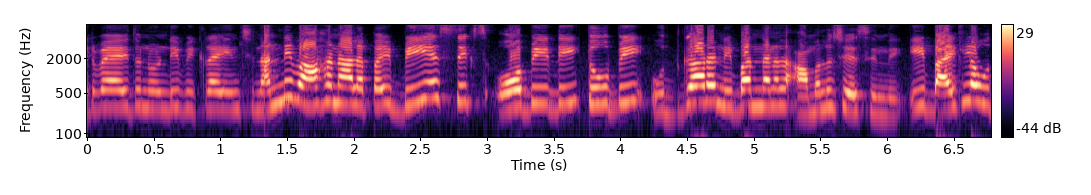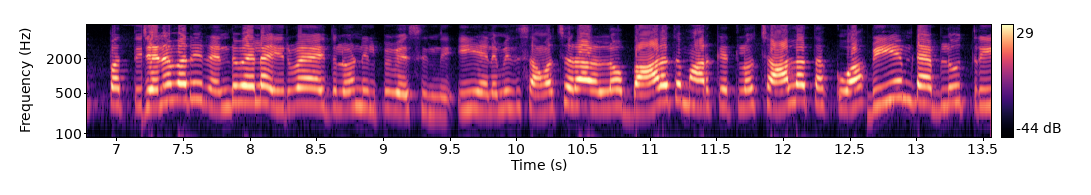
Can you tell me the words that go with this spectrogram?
ఇరవై ఐదు నుండి విక్రయించిన అన్ని వాహనాలపై BS six OBD two B ఉద్గార నిబంధనలు అమలు చేసింది. ఈ బైక్ల ఉత్పత్తి జనవరి రెండు వేల ఇరవై ఐదులో నిలిపివేసింది. ఈ ఎనిమిది సంవత్సరాలలో భారత మార్కెట్లో చాలా తక్కువ BMW three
